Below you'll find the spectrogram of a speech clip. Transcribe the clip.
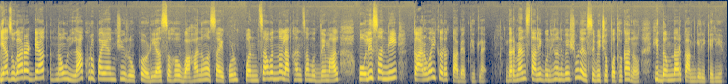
या जुगार अड्ड्यात नऊ लाख रुपयांची रोकड यासह वाहनं असा एकूण पंचावन्न लाखांचा मुद्देमाल पोलिसांनी कारवाई करत ताब्यात घेतलाय. दरम्यान स्थानिक गुन्हे अन्वेषण एलसीबीच्या पथकानं ही दमदार कामगिरी केली आहे.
